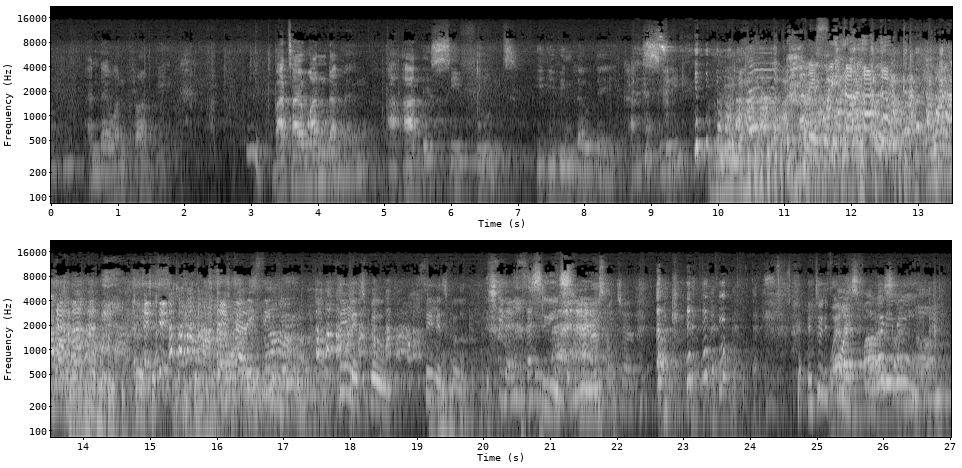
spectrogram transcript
and they won't grow big. But I wonder, ma'am, are, are seafood even though they can't see? Sealet's food. Sealet's food. And to this Well, point, as far what as do you I mean? know,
